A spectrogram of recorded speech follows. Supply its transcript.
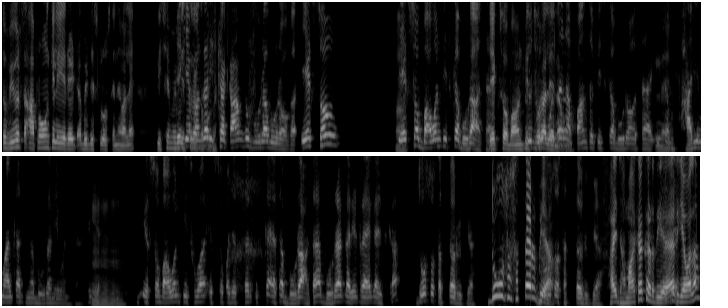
तो व्यूअर्स आप लोगों के लिए रेट अभी डिस्क्लोज करने वाले हैं। पीछे में देखिए मगर इसका काम तो बुरा बुरा होगा। एक सौ हाँ। एक सौ बावन पीस का बुरा आता है। एक सौ बावन पीस पूरा लेना ना पाँच पाँच सौ पीस का बुरा होता है इतना भारी माल का इतना बुरा नहीं बनता है ठीक है? हम्म, हम्म, एक सौ बावन पीस हुआ एक सौ पचहत्तर पीस का ऐसा बुरा आता है बुरा का रेट रहेगा इसका। दो सौ सत्तर रुपया। दो सौ सत्तर रुपया? दो सौ सत्तर रुपया। भाई धमाका कर दिया यार ये वाला।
